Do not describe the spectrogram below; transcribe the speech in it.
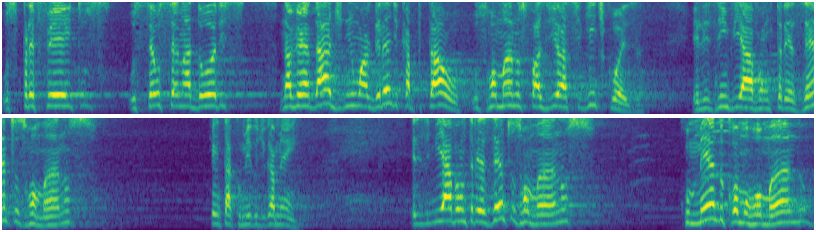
os prefeitos, os seus senadores. Na verdade, em uma grande capital, os romanos faziam a seguinte coisa: eles enviavam 300 romanos. Quem está comigo, diga amém. Eles enviavam 300 romanos, comendo como romano,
